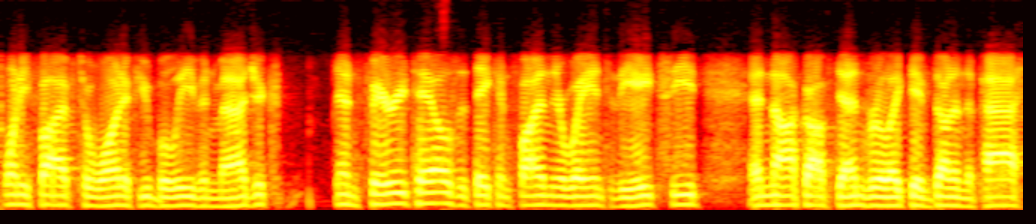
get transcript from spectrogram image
25 to one if you believe in Magic. and fairy tales that they can find their way into the eight seed and knock off Denver like they've done in the past.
